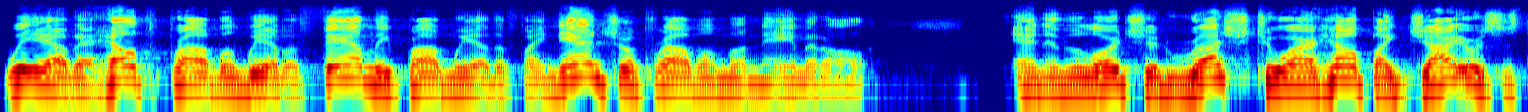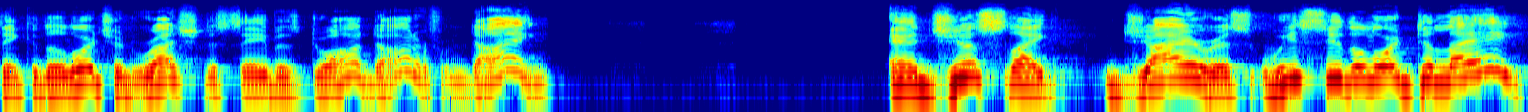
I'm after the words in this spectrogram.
We have a health problem, we have a family problem, we have a financial problem, we'll name it all. And, and the Lord should rush to our help, like Jairus is thinking the Lord should rush to save his daughter from dying. And just like Jairus, we see the Lord delay.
